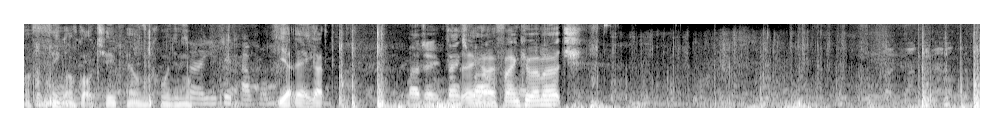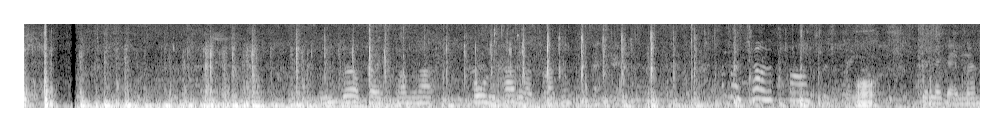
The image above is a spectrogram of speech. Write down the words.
I think I've got a two pound coin in my. So you did have one. Yeah, there you go. Magic. Thanks, There you pal. go. Thank you very much. What? The Lego man.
